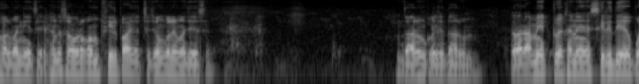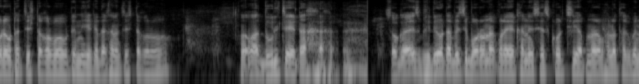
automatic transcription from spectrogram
ঘর বানিয়েছে। এখানে সব রকম ফিল পাওয়া যাচ্ছে জঙ্গলের মাঝে এসে। দারুণ করেছে, দারুণ। এবার আমি একটু এখানে সিঁড়ি দিয়ে উপরে ওঠার চেষ্টা করব, উঠে নিজেকে দেখানোর চেষ্টা করব। বাবা, দুলছে এটা। সো গাইস ভিডিওটা বেশি বড় না করে এখানেই শেষ করছি। আপনারা ভালো থাকবেন,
